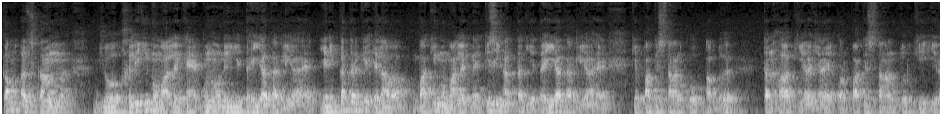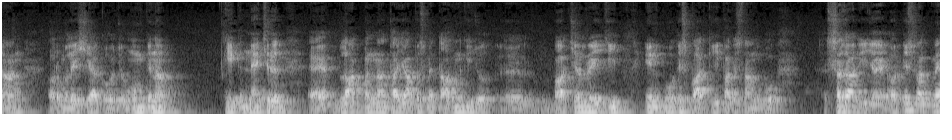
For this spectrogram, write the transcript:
कम अज़ कम जो खलीजी ममालिक हैं, उन्होंने ये तहिया कर लिया है। यानी कतर के अलावा बाकी ममालिक ने किसी हद तक ये तहिया कर लिया है कि पाकिस्तान को अब तनहा किया जाए और पाकिस्तान, तुर्की, ईरान और मलेशिया को जो मुमकिन एक नेचुरल ब्लॉक बनना था या आपस में ताउन की जो बात चल रही थी इनको इस बात की पाकिस्तान को सज़ा दी जाए। और इस वक्त मैं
